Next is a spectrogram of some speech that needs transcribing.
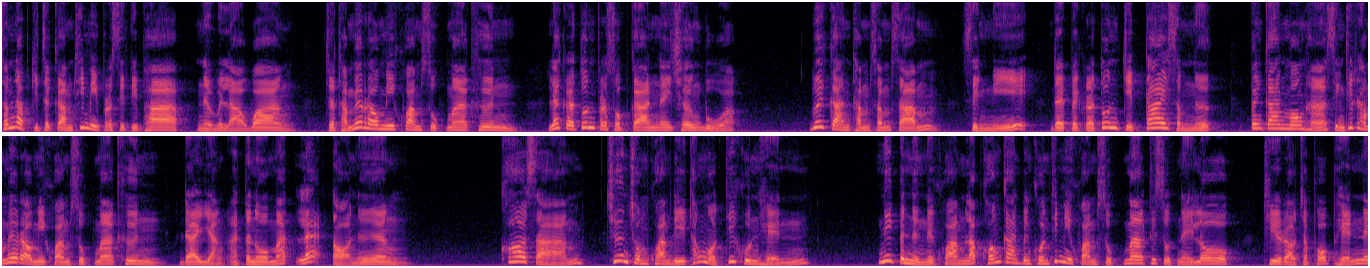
สำหรับกิจกรรมที่มีประสิทธิภาพในเวลาว่าง จะทำให้เรามีความสุขมากขึ้น และกระตุ้นประสบการณ์ในเชิงบวก ด้วยการทำซ้ำๆสิ่งนี้ได้ไปกระตุ้นจิตใต้สำนึก เป็นการมองหาสิ่งที่ทำให้เรามีความสุขมากขึ้น ได้อย่างอัตโนมัติและต่อเนื่อง ข้อ 3. ชื่นชมความดีทั้งหมดที่คุณเห็น นี่เป็นหนึ่งในความลับของการเป็นคนที่มีความสุขมากที่สุดในโลก ที่เราจะพบเห็นใน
